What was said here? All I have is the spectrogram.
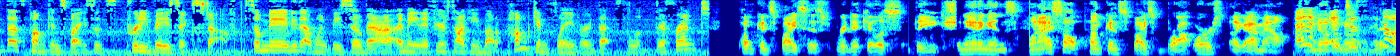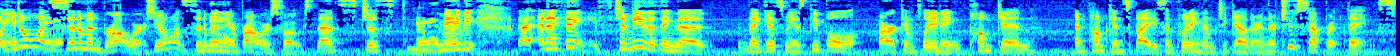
that's pumpkin spice. It's pretty basic stuff. So maybe that wouldn't be so bad. I mean, if you're talking about a pumpkin flavored, that's a little different. Pumpkin spice is ridiculous. The shenanigans. When I saw pumpkin spice bratwurst, like I'm out. And no, it no, just, no, no, you don't want no. cinnamon bratwurst. You don't want cinnamon in your bratwurst, folks. That's just no. maybe. And I think to me, the thing that that gets me is people are conflating pumpkin and pumpkin spice and putting them together and they're two separate things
